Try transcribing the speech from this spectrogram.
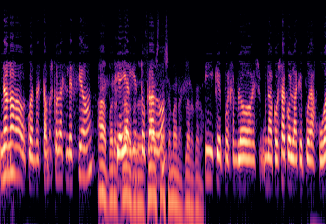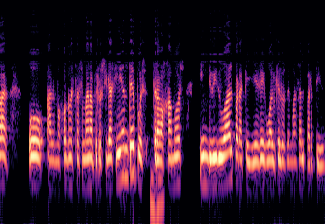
No, no, no. Cuando estamos con la selección, Ah, si hay claro, alguien tocado, esta semana, claro, claro. sí, que por ejemplo es una cosa con la que pueda jugar, o a lo mejor no esta semana, pero sí la siguiente, pues trabajamos individual para que llegue igual que los demás al partido.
